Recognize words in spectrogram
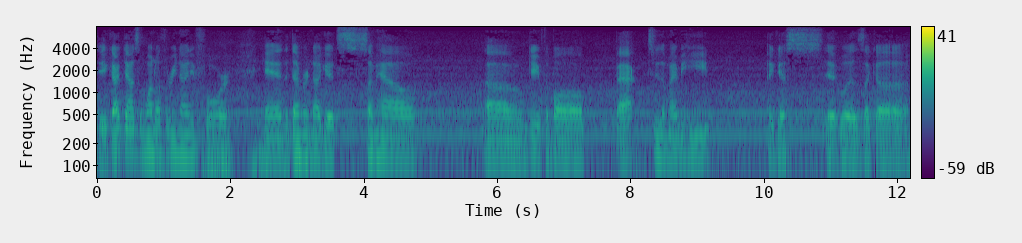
it got down to 103.94, and the Denver Nuggets somehow um, gave the ball back to the Miami Heat. I guess it was like a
